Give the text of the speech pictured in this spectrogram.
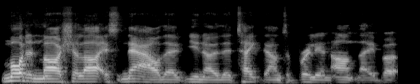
modern martial artists now, they're you know their takedowns are brilliant, aren't they? But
